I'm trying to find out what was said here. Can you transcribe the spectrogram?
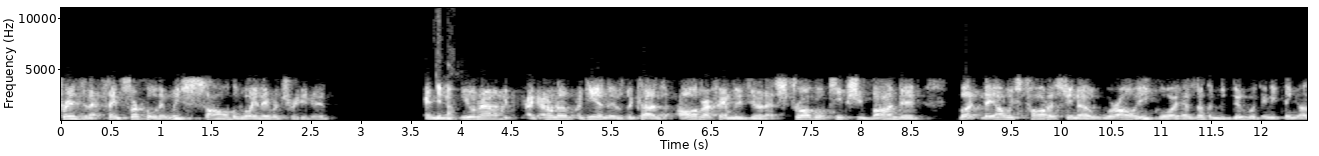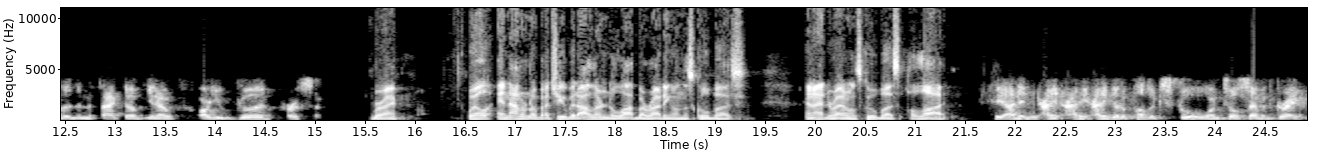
friends in that same circle that we saw the way they were treated. And yeah. you and I, I don't know. Again, it was because all of our families, you know, that struggle keeps you bonded. But they always taught us, you know, we're all equal. It has nothing to do with anything other than the fact of, you know, are you good person? Right. Well, and I don't know about you, but I learned a lot by riding on the school bus, and I had to ride on the school bus a lot. See, I didn't, I didn't, I didn't, I didn't go to public school until seventh grade.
